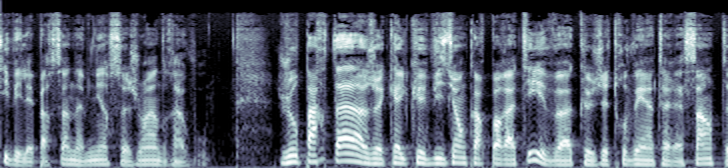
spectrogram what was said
les personnes à venir se joindre à vous. Je vous partage quelques visions corporatives que j'ai trouvées intéressantes.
